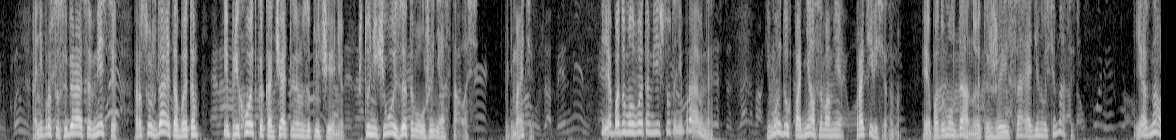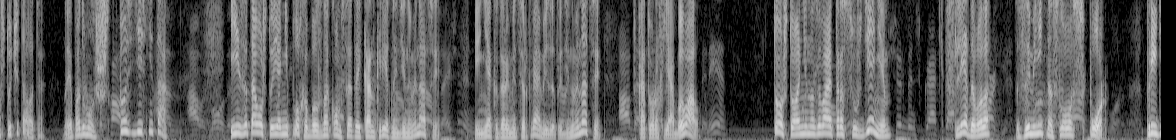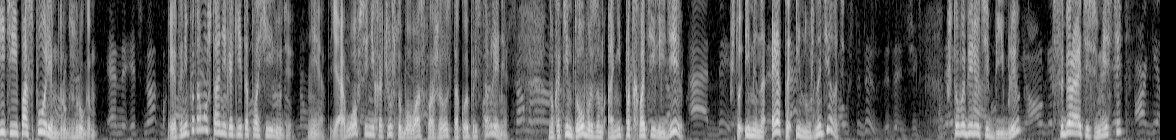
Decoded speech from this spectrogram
Они просто собираются вместе, рассуждают об этом и приходят к окончательному заключению, что ничего из этого уже не осталось. Понимаете? я подумал, в этом есть что-то неправильное. И мой дух поднялся во мне, противясь этому. я подумал, да, но это же Исайя 1.18. Я знал, что читал это, но я подумал, что здесь не так? И из-за того, что я неплохо был знаком с этой конкретной деноминацией, и некоторыми церквями из этой деноминации, в которых я бывал. То, что они называют рассуждением, следовало заменить на слово «спор». «Придите и поспорим друг с другом». И это не потому, что они какие-то плохие люди. Нет, я вовсе не хочу, чтобы у вас сложилось такое представление. Но каким-то образом они подхватили идею, что именно это и нужно делать. Что вы берете Библию, собираетесь вместе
